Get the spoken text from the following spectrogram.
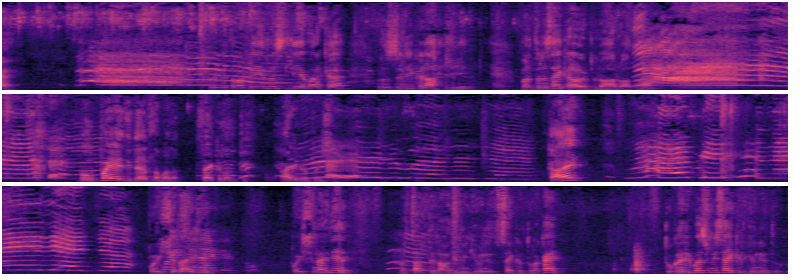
ये. तर मित्रांनो ही रुसली आहे बरं का. रुसून इकडे आली. बरं तुला सायकल आवडली तुला आलो आता. भाऊ पाय आहे त्यातला मला. सायकल आणते आ इकडे पैसे. काय? पैसे नाही देत. पैसे नाही देत. बरं चालते राहू दे मी घेऊन येतो सायकल तुला. काय? तू घरी बस मी सायकल घेऊन येतो.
